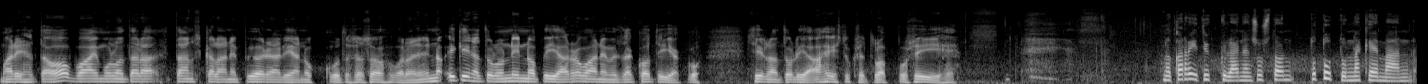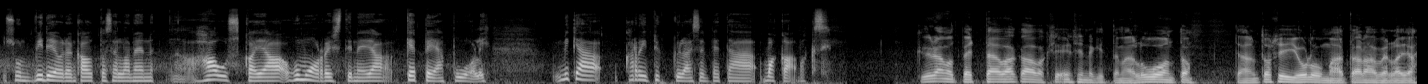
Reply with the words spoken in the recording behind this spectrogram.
Mari sanoi, että on vai, mulla on täällä tanskalainen pyöräilijä nukkuu tuossa sohvalla. En ole ikinä tullut niin nopeaa Rovaniemeltä kotia, kun silloin tuli ja ahistukset loppu siihen. No Kari Tykkyläinen, susta on tututtu näkemään sun videoiden kautta sellainen hauska ja humoristinen ja kepeä puoli. Mikä Kari Tykkyläisen vetää vakavaksi? Kyllä mut vetää vakavaksi ensinnäkin tämä luonto. Tää on tosi julmaa talvella ja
